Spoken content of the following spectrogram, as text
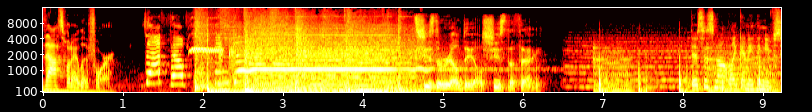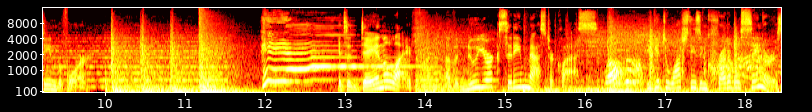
that's what I live for. That felt good. She's the real deal. She's the thing. This is not like anything you've seen before. It's a day in the life of a New York City masterclass. Welcome. You get to watch these incredible singers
